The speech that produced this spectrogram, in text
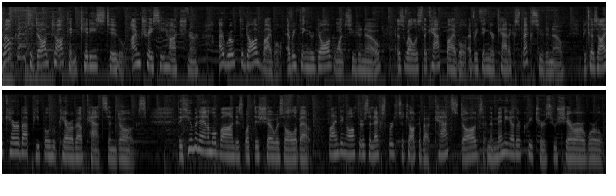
Welcome to Dog Talk and Kitties Too. I'm Tracie Hotchner. I wrote the Dog Bible, Everything Your Dog Wants You to Know, as well as the Cat Bible, Everything Your Cat Expects You to Know, because I care about people who care about cats and dogs. The human animal bond is what this show is all about finding authors and experts to talk about cats, dogs, and the many other creatures who share our world.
